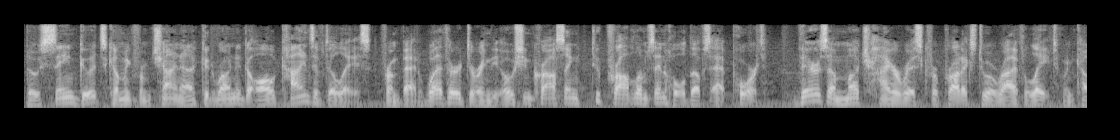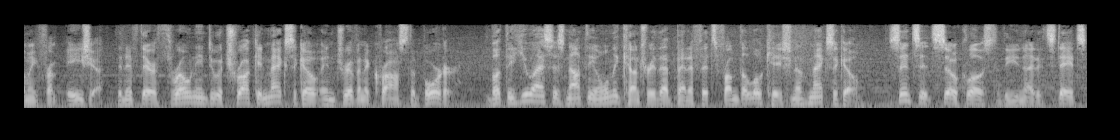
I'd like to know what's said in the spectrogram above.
Those same goods coming from China could run into all kinds of delays, from bad weather during the ocean crossing to problems and holdups at port. There's a much higher risk for products to arrive late when coming from Asia than if they're thrown into a truck in Mexico and driven across the border. But the US is not the only country that benefits from the location of Mexico. Since it's so close to the United States,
